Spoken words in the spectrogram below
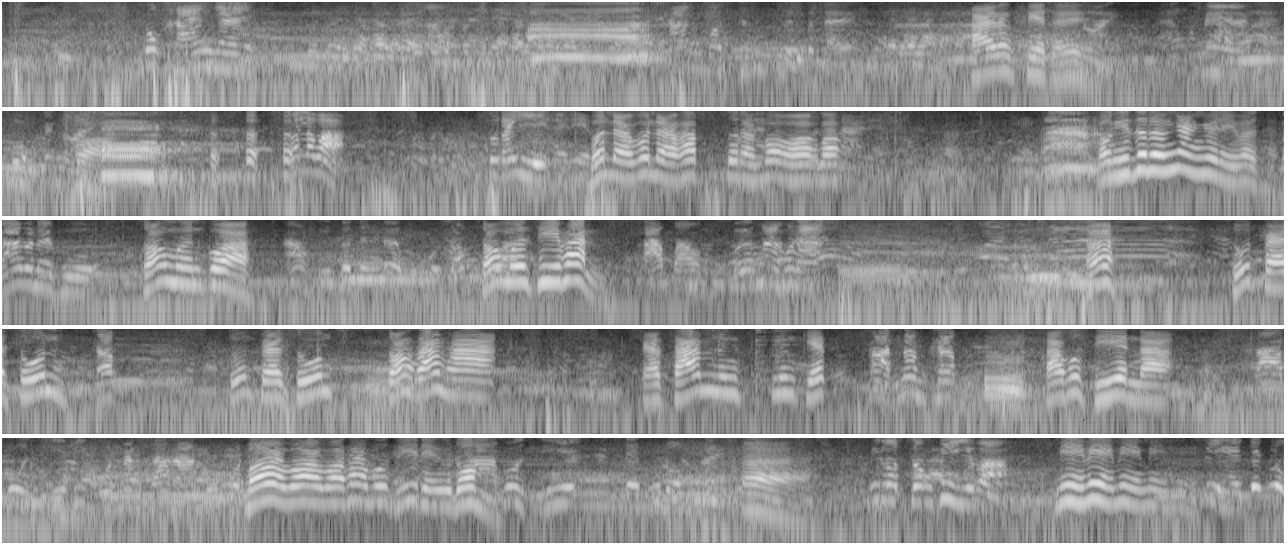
นกขางไงเอาขางบ่ถึงผืนบันไดขายทั้งเฟสเลยหน่อยแม่พวกจักหน่อก็ยนั่นละบ่ตัวไหนอีกเบิดแล้วเบิดแล้วครับ ตัวนั้นบ่ออกหรอก ตรงนี้ตัวหนึงยังอยู่นี่ว่าร้านบันไดผูสองหมื่นกว่าเอาอีกตัวหนึ่งเด้อผูสองสองหมื่นสี่พันถามเอาเบอร์มากคนนะฮะศูนย์แปดศูนย์ครับศูนย์แปดศูนย์สองสามห้าแปดสามหนึ่งหนึ่งเจ็ดขาดน้ำครับตาผู้สีนนะตาผู้สีพี่บุญนั่งสาหารผู้บุญบ่บ่บ่ถ้าผู้สีเด็กอุดมตาผู้สีเด็ดอุดมเลยเออมีรถส่งฟรีอยู่ป่ะ มีมีมีมีมีฟรีให้จักโล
